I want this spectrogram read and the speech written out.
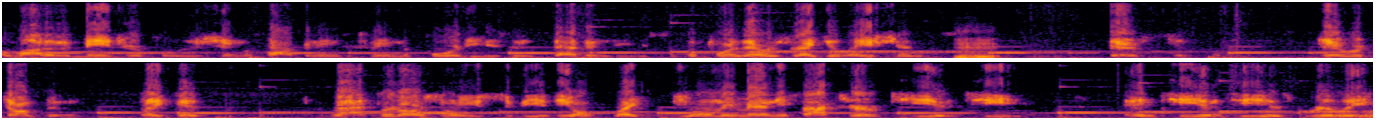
a lot of the major pollution was happening between the 40s and 70s before there was regulations hmm there's just they were dumping like at Radford Arsenal used to be the like the only manufacturer of TNT, and TNT is really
